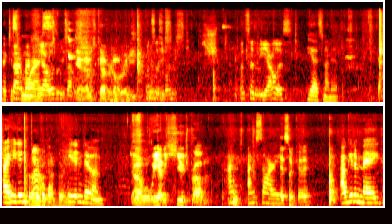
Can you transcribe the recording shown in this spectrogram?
Rectus Back- femoris. Brachialis, what's that? Yeah, that was covered already. What's this one? That says Ealis. Yeah, it's not it. All right, he didn't. Probably we're gonna burn He it. didn't do them. Oh, well, we have a huge problem. I'm I'm sorry. It's okay. I'll get them made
